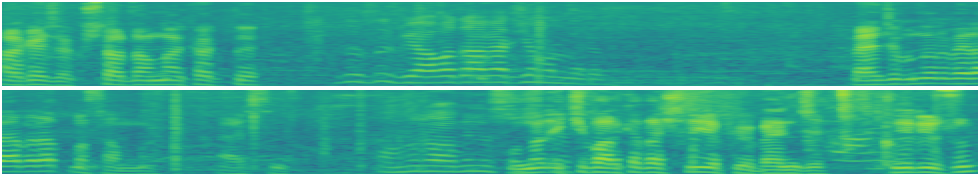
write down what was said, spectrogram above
Arkadaşlar kuşlar damdan kalktı. dur dur bir hava daha vereceğim onlara. Bence bunları beraber atmasam mı Ersin? Olur abi nasıl istersen. ekip arkadaşlığı yapıyor bence. Ne diyorsun?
